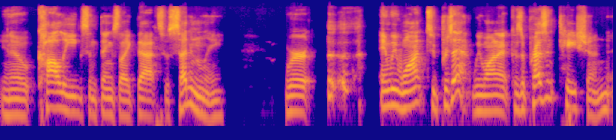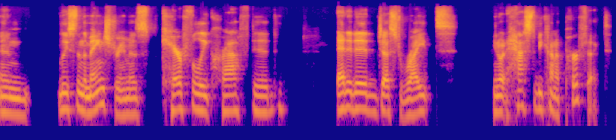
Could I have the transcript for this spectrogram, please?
you know, colleagues and things like that. So suddenly we're, and we want to present. We want to, because a presentation and at least in the mainstream, is carefully crafted, edited just right. You know, it has to be kind of perfect.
